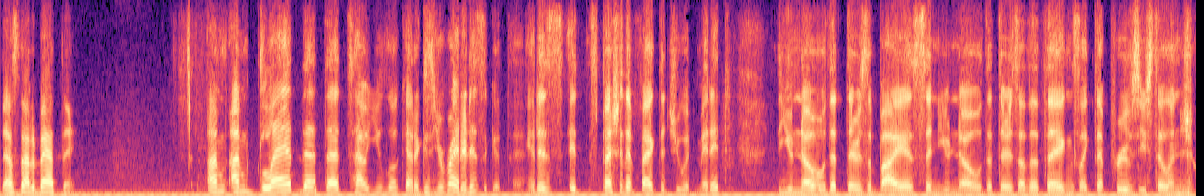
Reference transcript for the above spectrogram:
That's not a bad thing. I'm I'm glad that that's how you look at it because you're right. It is a good thing. It is, it, especially the fact that you admit it. You know that there's a bias, and you know that there's other things like that proves you still enjoy,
